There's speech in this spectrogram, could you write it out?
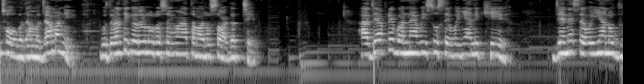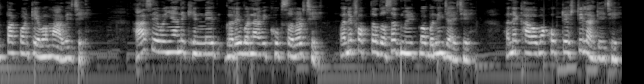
છો? બધા મજામાં ને? ગુજરાતી ઘરેલું રસોઈમાં તમારું સ્વાગત છે. આજે આપણે બનાવીશું સેવૈયાની ખીર, જેને સેવૈયાનો દૂધપાક પણ કહેવામાં આવે છે. આ સેવૈયાની ખીરને ઘરે બનાવવી ખૂબ સરળ છે અને ફક્ત દસ જ મિનિટમાં બની જાય છે અને ખાવામાં ખૂબ ટેસ્ટી લાગે છે.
